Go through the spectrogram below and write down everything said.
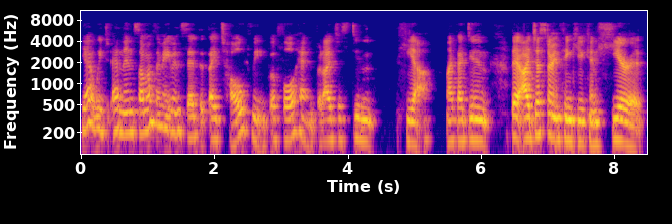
yeah, we and then some of them even said that they told me beforehand, but I just didn't hear. Like I didn't. That I just don't think you can hear it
